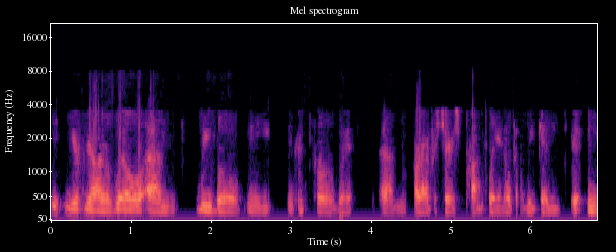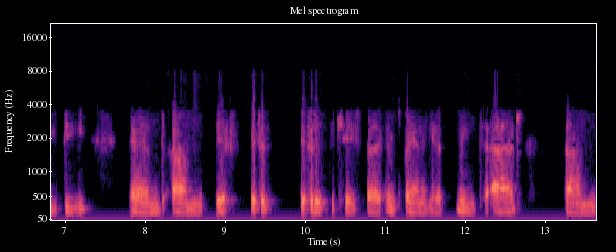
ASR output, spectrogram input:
Your, Your Honor, will um, we will meet and confer with um, our adversaries promptly and over the weekend if need be, and um, if if it if it is the case that in planning it we need to add um,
